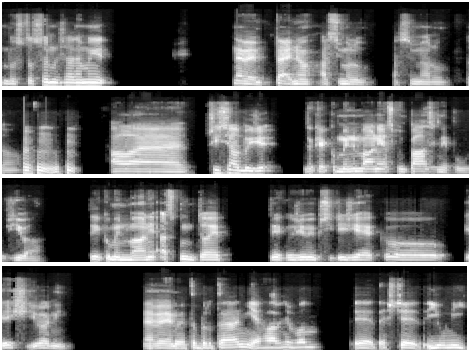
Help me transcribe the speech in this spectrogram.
nebo 170 nebo ně... Nevím, to je jedno, asi milu, asi milu to. Ale přísal bych, že tak jako minimálně aspoň pásek nepoužívá. Tak jako minimálně aspoň to je, jako, že mi přijde, že jako je šílený. Nevím, je to brutální a hlavně on je ještě unik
